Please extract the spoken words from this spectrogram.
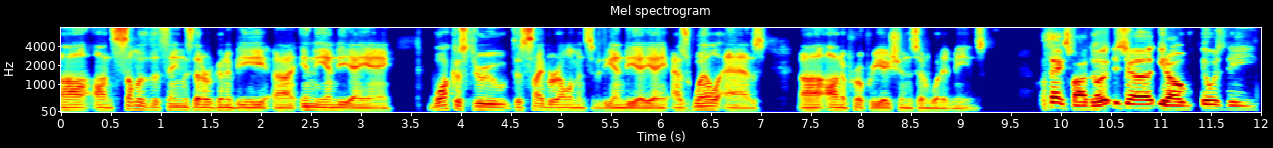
on some of the things that are going to be in the NDAA. Walk us through the cyber elements of the NDAA as well as on appropriations and what it means. Well, thanks, Vago. Was, you know, it was the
